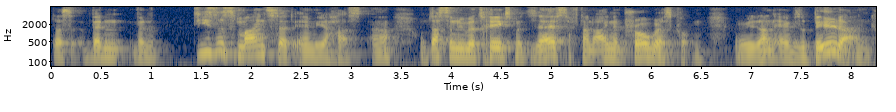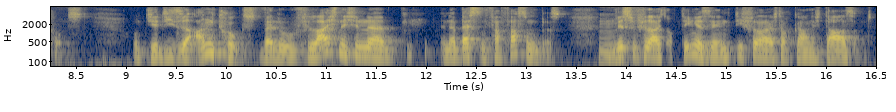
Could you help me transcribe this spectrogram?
dass wenn, wenn du dieses Mindset irgendwie hast ja, und das dann überträgst mit selbst auf deinen eigenen Progress gucken, wenn du dir dann irgendwie so Bilder anguckst, und dir diese anguckst, wenn du vielleicht nicht in der, in der besten Verfassung bist, mhm. wirst du vielleicht auch Dinge sehen, die vielleicht auch gar nicht da sind.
